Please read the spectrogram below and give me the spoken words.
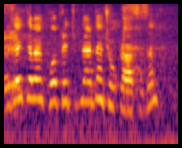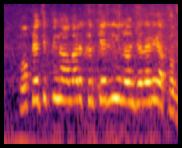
Özellikle ben kooperatiflerden çok rahatsızım. Kooperatif binaları 40-50 yıl önceleri yapıldı.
